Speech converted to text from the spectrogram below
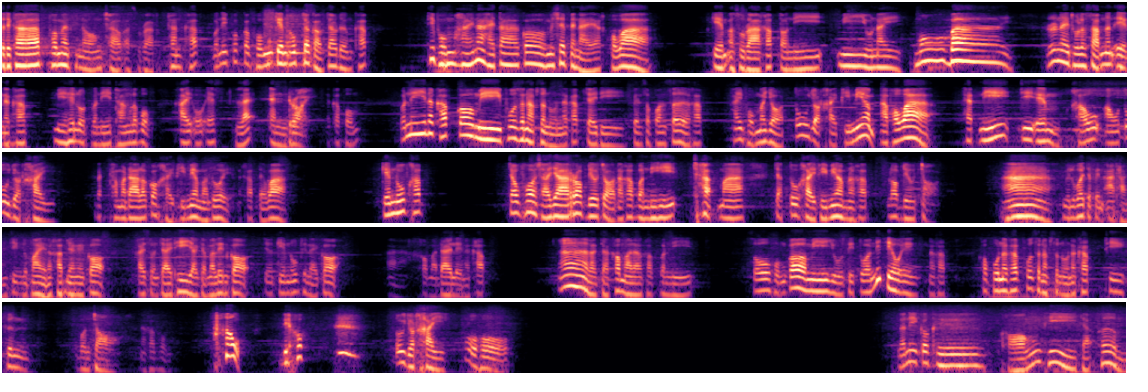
สวัสดีครับพ่อแม่พี่น้องชาวอสุราทุกท่านครับ วันนี้พบกับผมเกมทุบเจ้าเก่าเจ้าเดิมครับ ที่ผมหายหน้าหายตาก็ไม่ใช่ไปไหนอะเพราะว่าเกมอสุราครับ ตอนนี้มีอยู่ในโมบายหรือในโทรศัพท์นั่นเองนะครับ มีให้โหลดวันนี้ทั้งระบบ iOS และ Android นะครับผม วันนี้นะครับก็มีผู้สนับสนุนนะครับ ใจดีเป็นสปอนเซอร์ครับ ให้ผมมาหยอดตู้หยอดไข่พรีเมียมอะเพราะว่า พทนี้ GM เขาเอาตู้หยอดไข่แบบธรรมดาแล้วก็ไข่พรีเมียมมาด้วยนะครับ แต่ว่าเกมนูบครับ เจ้าพ่อฉายารอบเดียวจอดนะครับ วันนี้จะมาจัดตู้ไข่พรีเมียมนะครับ รอบเดียวจอด อ่า ไม่รู้ว่าจะเป็นอาถรรพ์จริงหรือไม่นะครับ ยังไงก็ใครสนใจที่อยากจะมาเล่นก็เจอเกมนูบที่ไหนก็อ่าเข้ามาได้เลยนะครับ อ่าหลังจากเข้ามาแล้วครับ วันนี้โซผมก็มีอยู่ติดตัวนิดเดียวเองนะครับ ขอบคุณนะครับ ผู้สนับสนุนนะครับ ที่ขึ้นบนจอนะครับผม เอ้า เดี๋ยวตู้ยดไข่ โอ้โห และนี่ก็คือของที่จะเพิ่ม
